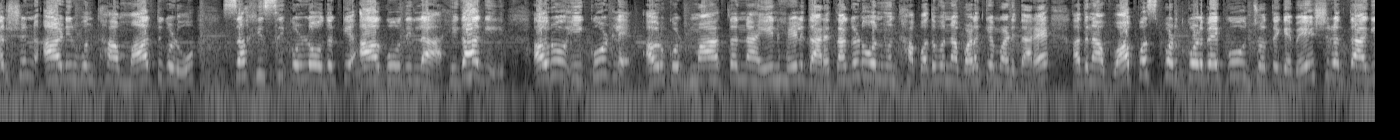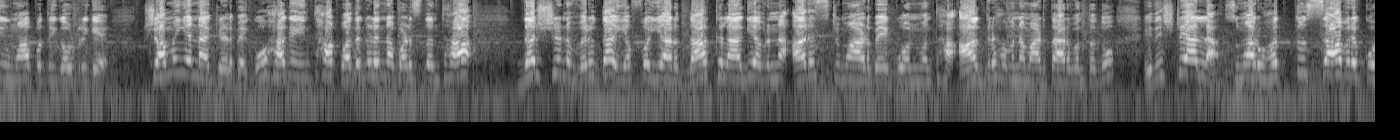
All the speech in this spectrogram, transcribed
ದರ್ಶನ್ ಆಡಿರುವಂತಹ ಮಾತುಗಳು ಸಹಿಸಿಕೊಳ್ಳೋದಕ್ಕೆ ಆಗೋದಿಲ್ಲ. ಹೀಗಾಗಿ ಅವರು ಈ ಕೂಡ್ಲೆ ಅವರು ಕೊಟ್ಟ ಮಾತನ್ನ ಏನ್ ಹೇಳಿದ್ದಾರೆ, ತಗಡು ಅನ್ನುವಂತಹ ಪದವನ್ನ ಬಳಕೆ ಮಾಡಿದ್ದಾರೆ. ಅದನ್ನ ವಾಪಸ್ ಪಡೆದುಕೊಳ್ಬೇಕು ಜೊತೆಗೆ ಬೇಷರತ್ತಾಗಿ ಉಮಾಪತಿ ಗೌಡರಿಗೆ ಕ್ಷಮೆಯನ್ನ ಕೇಳಬೇಕು. ಹಾಗೆ ಇಂತಹ ಪದಗಳನ್ನ ಬಳಸಿದಂತಹ ದರ್ಶನ್ ವಿರುದ್ಧ ಎಫ್ಐಆರ್ ದಾಖಲಾಗಿ ಅವರನ್ನ ಅರೆಸ್ಟ್ ಮಾಡಬೇಕು ಅನ್ನುವಂತಹ ಆಗ್ರಹವನ್ನ ಮಾಡ್ತಾ ಇರುವಂತದ್ದು. ಇದಿಷ್ಟೇ ಅಲ್ಲ, ಸುಮಾರು ಹತ್ತು ಸಾವಿರಕ್ಕೂ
